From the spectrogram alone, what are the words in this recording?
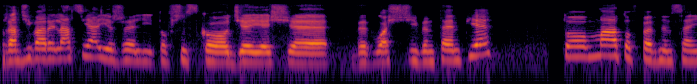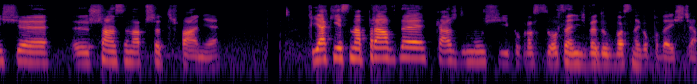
prawdziwa relacja, jeżeli to wszystko dzieje się we właściwym tempie, to ma to w pewnym sensie e, szansę na przetrwanie. Jak jest naprawdę, każdy musi po prostu ocenić według własnego podejścia.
